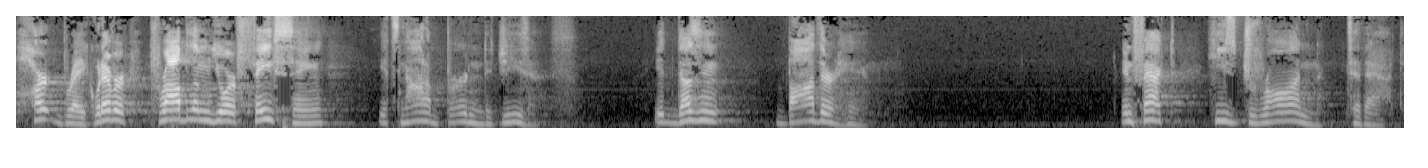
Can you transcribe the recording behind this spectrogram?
heartbreak, whatever problem you're facing, it's not a burden to Jesus. It doesn't bother him. In fact, he's drawn to that.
